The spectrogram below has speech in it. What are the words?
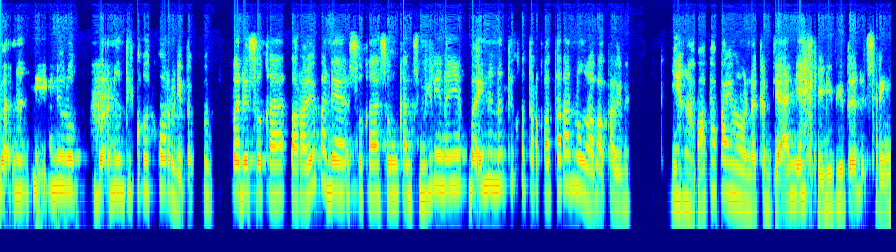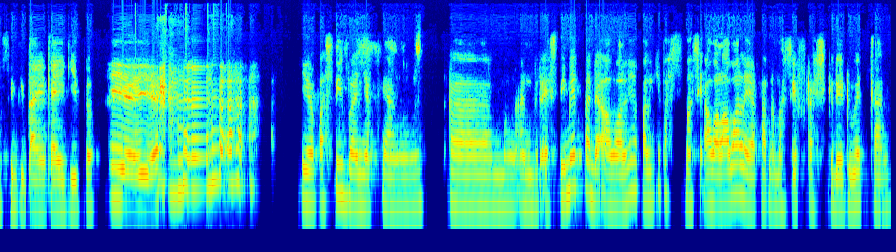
Mbak nanti ini lo Mbak nanti kotor gitu. Pada suka orangnya pada suka sungkan sendiri nanya Mbak ini nanti kotor-kotoran lo nggak apa-apa gitu. Ya nggak apa-apa pak emang udah kerjaan ya kayak gitu gitu sering sih ditanya kayak gitu. Iya iya ya pasti banyak yang uh, meng-underestimate pada awalnya apalagi pas masih awal-awal ya karena masih fresh graduate kan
